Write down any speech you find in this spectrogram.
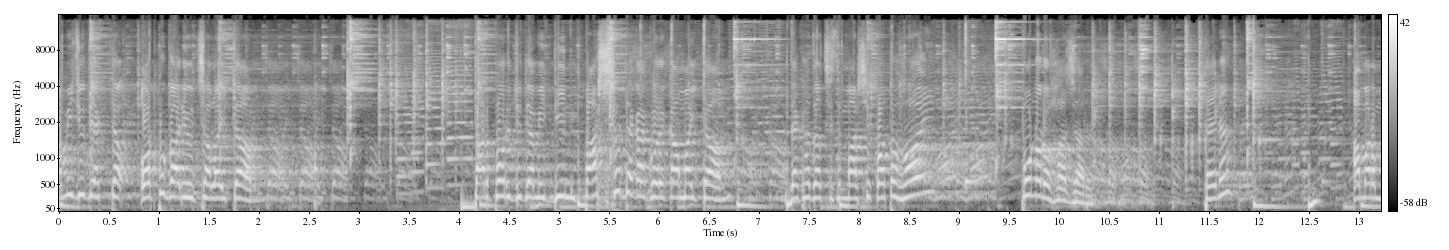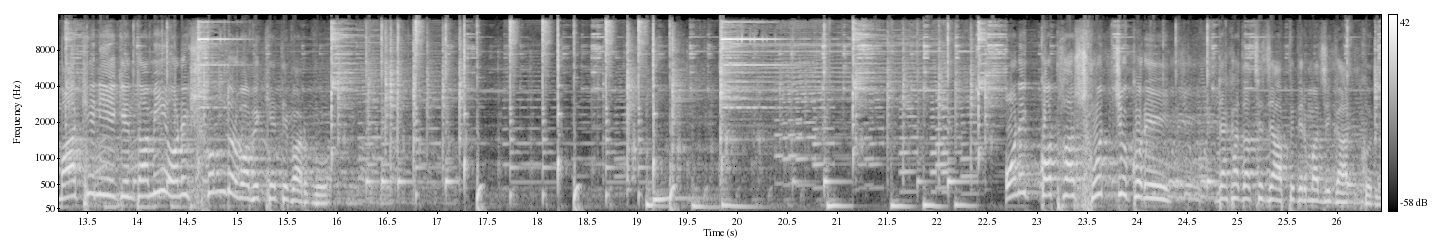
আমি যদি একটা অটো গাড়িও চালাইতাম তারপর যদি আমি দিন পাঁচশো টাকা করে কামাইতাম, দেখা যাচ্ছে যে মাসে কত হয়? পনেরো হাজার। তাই না? আমার মাকে নিয়ে কিন্তু আমি অনেক সুন্দরভাবে খেতে পারব। অনেক কথা সহ্য করে দেখা যাচ্ছে যে আপনাদের মাঝে গান করি।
